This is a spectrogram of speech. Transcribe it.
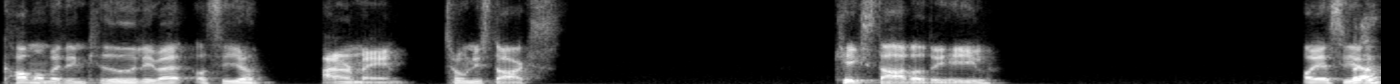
kommer med den kedelige valg og siger Iron Man. Tony Starks kickstartede det hele. Og jeg siger ja. det,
